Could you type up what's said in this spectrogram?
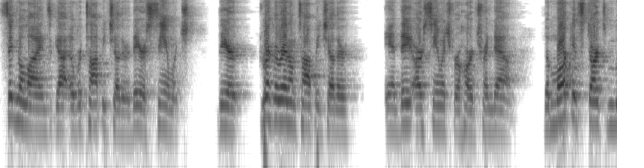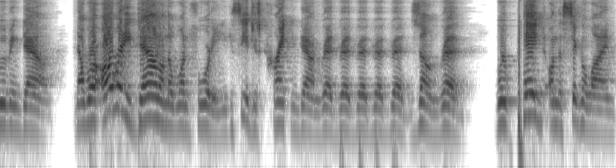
signal lines got over top each other. They are sandwiched. They are directly right on top of each other, and they are sandwiched for a hard trend down. The market starts moving down. Now we're already down on the 140. You can see it just cranking down, red, red, red, red, red, zone, red. We're pegged on the signal line,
